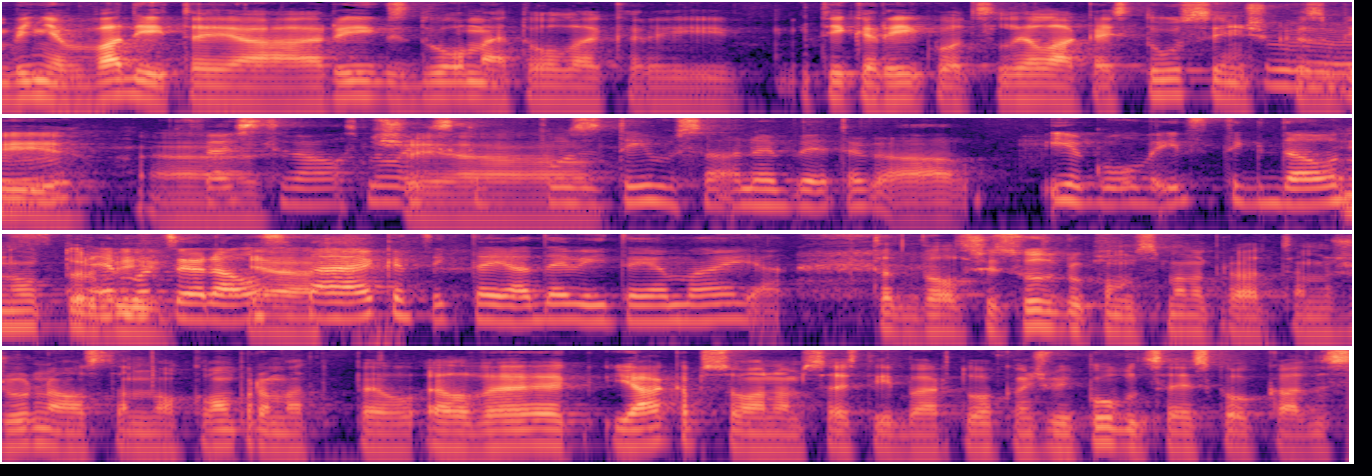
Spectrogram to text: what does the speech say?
viņa vadītajā Rīgas domē tolaik arī tika rīkots lielākais tūsiņš, kas mm. bija festivāls. Man liekas, šajā... ka pozitīvusā nebija tā kā ieguldīts tik daudz nu, emocionāla bija, spēka, cik tajā 9. maijā. Tad vēl šis uzbrukums, manuprāt, tam žurnālistam no kompromata LV Jākapsonam saistībā ar to, ka viņš bija publicējis kaut kādas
